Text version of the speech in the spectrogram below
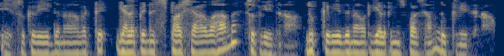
ඒ සුඛ වේදනාවට ගැළපෙන ස්පර්ශාවහම සුඛ වේදනාව. දුක්ඛ වේදනාවට ගැළපෙන ස්පර්ශාවම දුක්ඛ වේදනාව.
